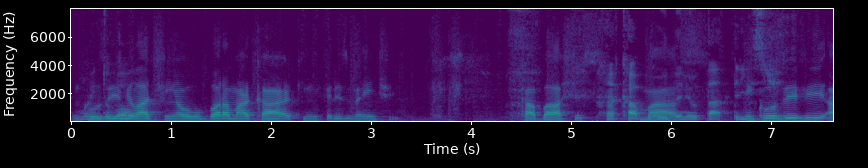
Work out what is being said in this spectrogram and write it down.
Inclusive lá tinha o Bora Marcar, que infelizmente acabaches. Acabou, mas, o Danilo tá triste. Inclusive, a,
